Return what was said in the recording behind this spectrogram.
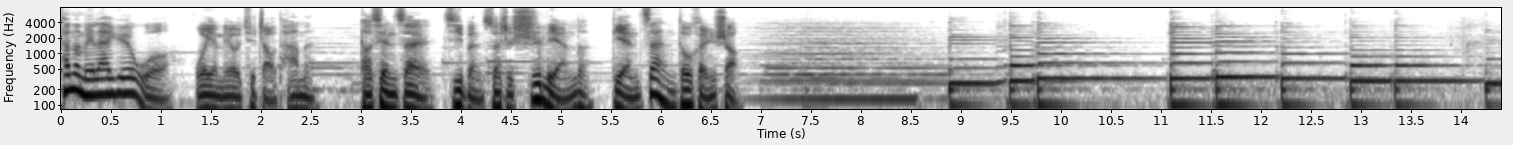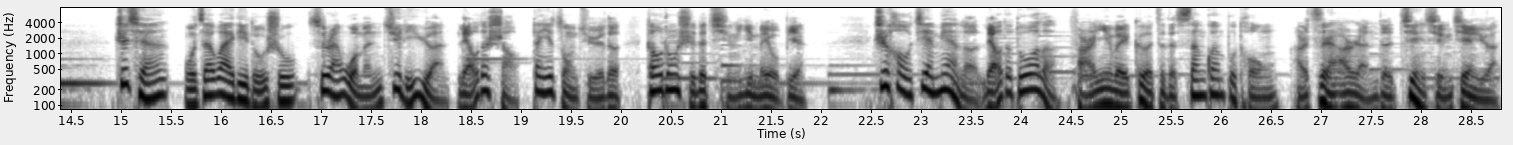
他们没来约我，我也没有去找他们。到现在基本算是失联了，点赞都很少。之前我在外地读书，虽然我们距离远，聊得少，但也总觉得高中时的情谊没有变。之后见面了，聊得多了，反而因为各自的三观不同而自然而然的渐行渐远。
